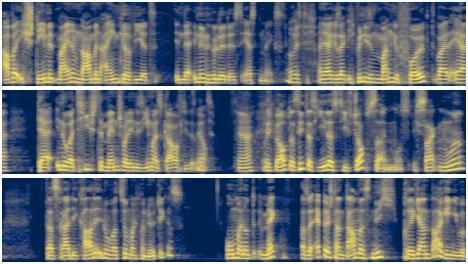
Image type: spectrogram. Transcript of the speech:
aber ich stehe mit meinem Namen eingraviert in der Innenhülle des ersten Macs. Richtig. Und er hat gesagt, ich bin diesem Mann gefolgt, weil er der innovativste Mensch war, den es jemals gab auf dieser Welt. Ja. Und ich behaupte jetzt nicht, dass jeder Steve Jobs sein muss. Ich sage nur, dass radikale Innovation manchmal nötig ist. Um ein und Mac, also Apple stand damals nicht brillant da gegenüber,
